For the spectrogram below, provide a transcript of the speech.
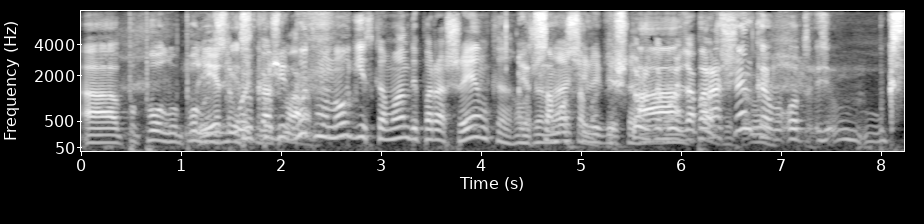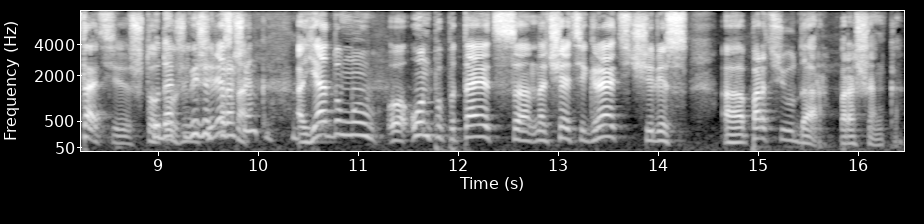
а, по- полу, полуизвестные. Побегут многие из команды Порошенко. Это уже само начали собой. бежать. Что же это А будет за партия? Порошенко, Ой. вот, кстати, что Куда тоже бежит интересно, Порошенко? а я думаю, э, он попытается начать играть через партию «Удар» Порошенко.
